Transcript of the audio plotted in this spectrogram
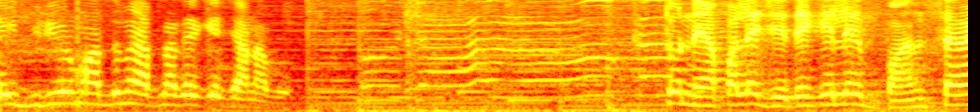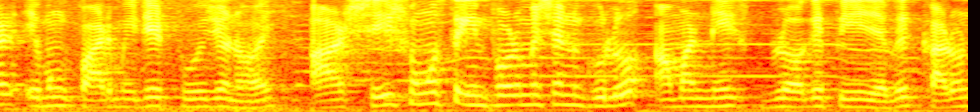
এই ভিডিওর মাধ্যমে আপনাদেরকে জানাব। তো নেপালে যেতে গেলে বানসার এবং পারমিটের প্রয়োজন হয়। আর সেই সমস্ত ইনফরমেশনগুলো আমার নেক্সট ব্লগে পেয়ে যাবে, কারণ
